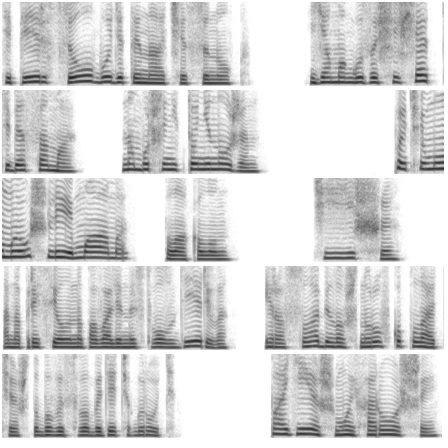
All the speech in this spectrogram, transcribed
«Теперь все будет иначе, сынок. Я могу защищать тебя сама. Нам больше никто не нужен». «Почему мы ушли, мама?» — плакал он. «Тише». Она присела на поваленный ствол дерева и расслабила шнуровку платья, чтобы высвободить грудь. «Поешь, мой хороший!»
